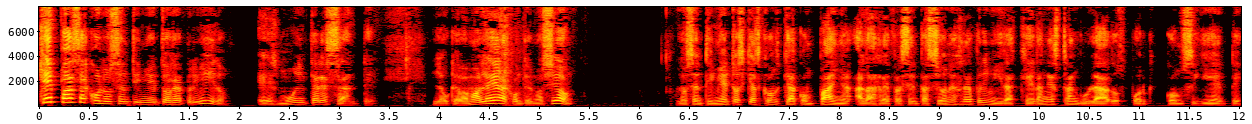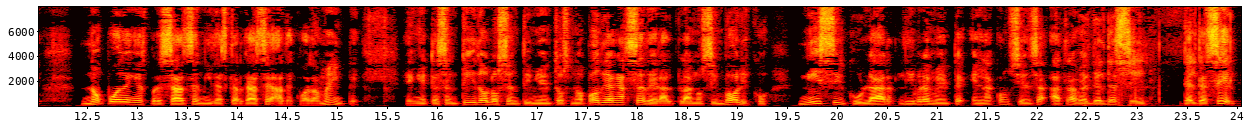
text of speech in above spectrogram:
¿Qué pasa con los sentimientos reprimidos? Es muy interesante. Lo que vamos a leer a continuación. Los sentimientos que, que, acompañan a las representaciones reprimidas quedan estrangulados, por consiguiente, no pueden expresarse ni descargarse adecuadamente. En este sentido, los sentimientos no podrían acceder al plano simbólico ni circular libremente en la conciencia a través del decir, del decir.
